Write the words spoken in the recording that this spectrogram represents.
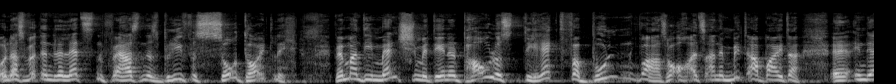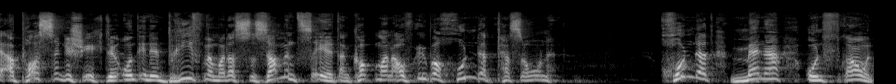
Und das wird in den letzten Versen des Briefes so deutlich. Wenn man die Menschen, mit denen Paulus direkt verbunden war, so auch als eine Mitarbeiter äh, in der Apostelgeschichte und in den Briefen, wenn man das zusammenzählt, dann kommt man auf über 100 Personen. 100 Männer und Frauen.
